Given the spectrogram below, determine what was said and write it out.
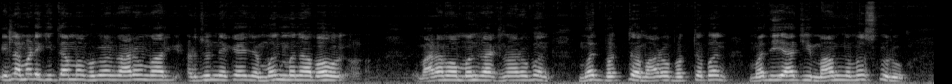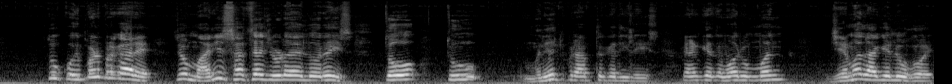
એટલા માટે ગીતામાં ભગવાન વારંવાર અર્જુનને કહે છે, મન મના ભાવ, મારામાં મન રાખનારો બન. મદ ભક્ત, મારો ભક્ત બન. મદ યાજી મામ નમસ્કુરુ. તું કોઈ પણ પ્રકારે જો મારી સાથે જોડાયેલો રહીશ, તો તું મને જ પ્રાપ્ત કરી લઈશ. કારણ કે તમારું મન જેમાં લાગેલું હોય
